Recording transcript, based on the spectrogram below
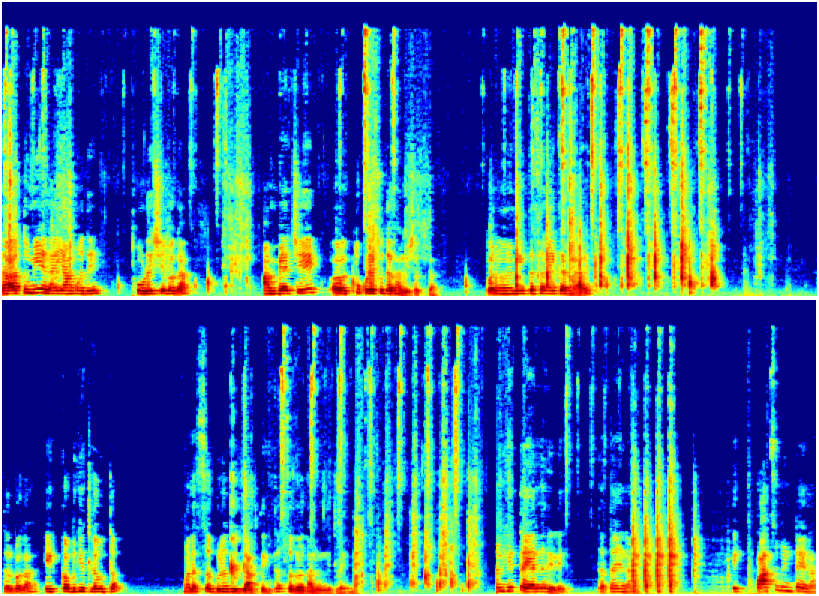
आता तुम्ही आहे ना यामध्ये थोडेसे बघा. आंब्याचे तुकडे सुद्धा घालू शकता. पण मी तसं नाही करणार आहे. तर बघा एक कप घेतलं होतं. मला सगळं दूध लागतं इथं सगळं घालून घेतलंय मी. पण हे तयार झालेले. तर आता आहे ना एक पाच मिनिटं आहे ना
